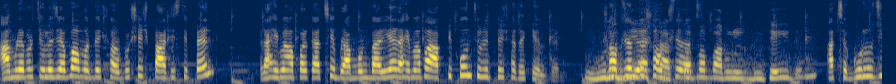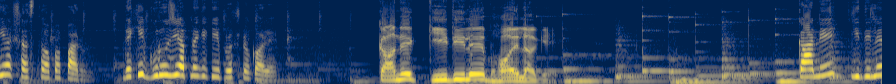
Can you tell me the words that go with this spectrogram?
আমরা এবার চলে যাব আমাদের সর্বশেষ পার্টিসিপেন্ট রাহিমা আপার কাছে ব্রাহ্মণবাড়িয়া। রাহিমা আপা আপনি কোন চরিত্রের সাথে খেলবেন? পারুল দুইটাই দেন। আচ্ছা গুরুজি আর স্বাস্থ্য আপা পারুন দেখি গুরুজি আপনাকে কি প্রশ্ন করে। কানে কি দিলে ভয় লাগে? কানে কি দিলে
